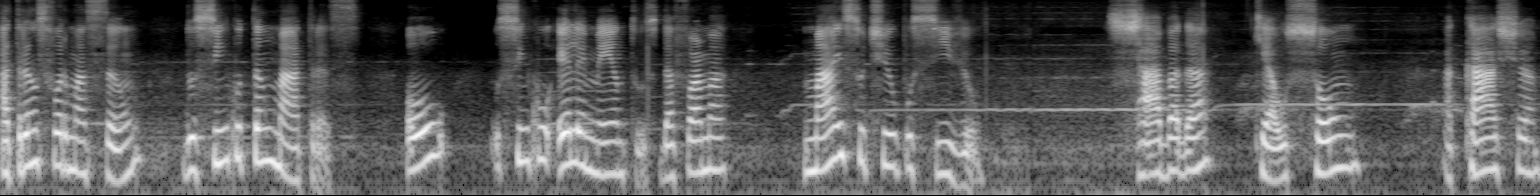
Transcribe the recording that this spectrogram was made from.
a transformação dos cinco tanmatras, ou os cinco elementos da forma mais sutil possível. Shabada, que é o som, a caixa,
